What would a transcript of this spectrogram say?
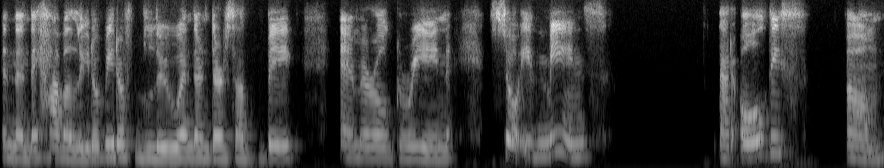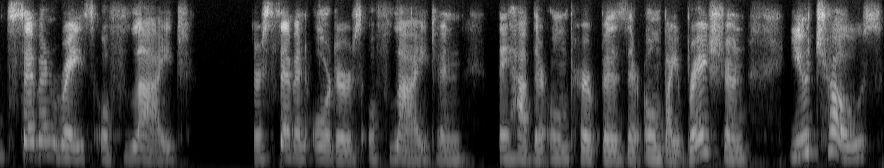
and then they have a little bit of blue and then there's a big emerald green so it means that all these um, seven rays of light there's seven orders of light and they have their own purpose their own vibration you chose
